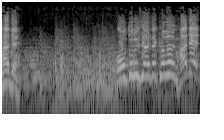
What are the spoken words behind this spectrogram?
Hadi. Olduğunuz yerde kalın. Hadi.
